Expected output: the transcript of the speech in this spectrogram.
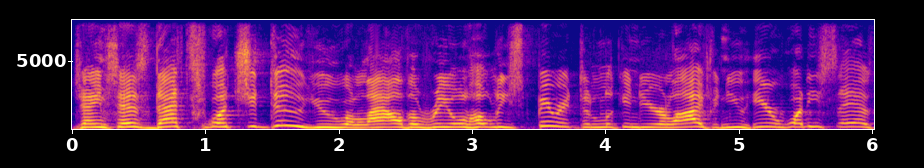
James says that's what you do. You allow the real Holy Spirit to look into your life and you hear what He says.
